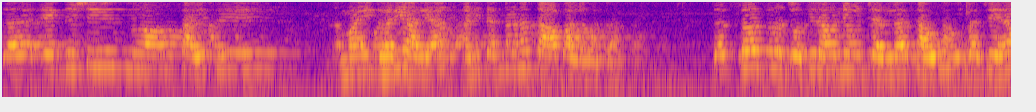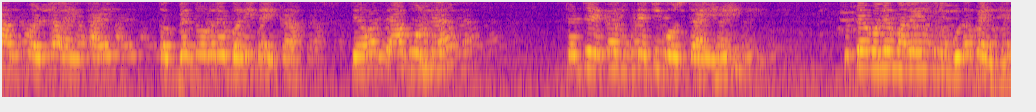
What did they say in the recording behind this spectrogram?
तर एक दिवशी सावित्री माई घरी आल्या आणि त्यांना ना ताप आला होता. तर सहज ज्योतिरावांनी विचारलं साऊ तुझा चेहरा आज पडला आहे काय तब्येत वगैरे बरी नाही का? तेव्हा त्या बोलल्या त्यांच्या एका लुगड्याची गोष्ट आहे ही. तर त्या बोलल्या मला एक लुगडं पाहिजे.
